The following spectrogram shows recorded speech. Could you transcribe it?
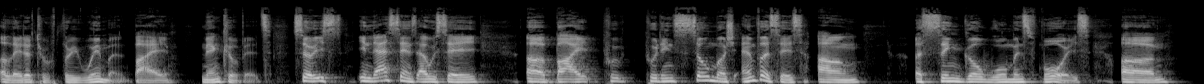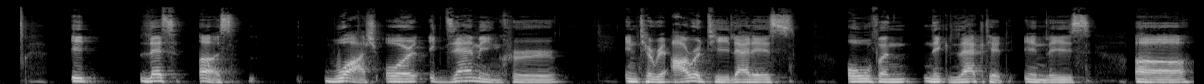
A Letter to Three Women by Mankiewicz. So it's in that sense, I would say, uh, by pu- putting so much emphasis on a single woman's voice, um, it lets us watch or examine her interiority that is often neglected in these, uh,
